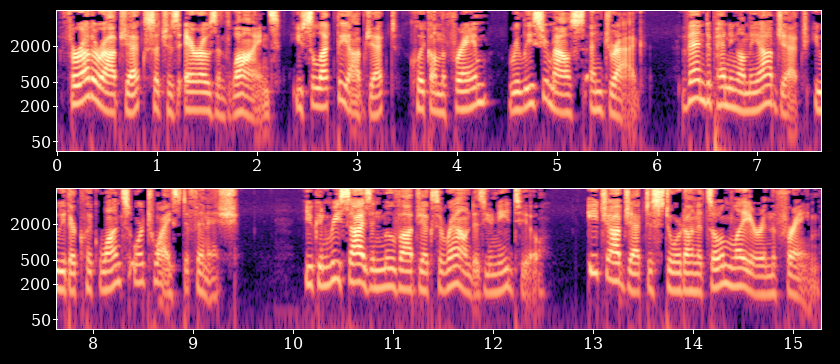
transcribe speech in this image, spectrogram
For other objects, such as arrows and lines, you select the object, click on the frame, release your mouse, and drag. Then, depending on the object, you either click once or twice to finish. You can resize and move objects around as you need to. Each object is stored on its own layer in the frame,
